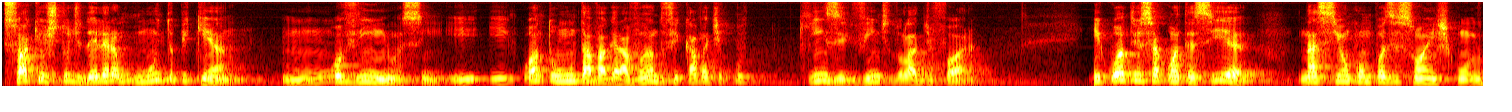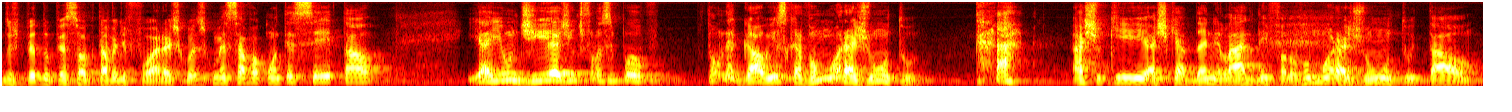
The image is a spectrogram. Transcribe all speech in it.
Só que o estúdio dele era muito pequeno, um ovinho, assim. E, e enquanto um tava gravando, ficava tipo 15, 20 do lado de fora. Enquanto isso acontecia, nasciam composições com, do, do pessoal que estava de fora. As coisas começavam a acontecer e tal. E aí um dia a gente falou assim, pô, tão legal isso, cara, vamos morar junto? acho que acho que a Dani Lagden falou, vamos morar junto e tal.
